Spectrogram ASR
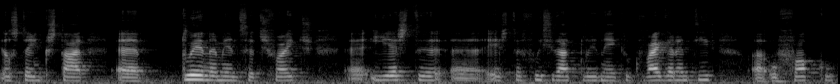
eles têm que estar uh, plenamente satisfeitos uh, e este, uh, esta felicidade plena é aquilo que vai garantir o foco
